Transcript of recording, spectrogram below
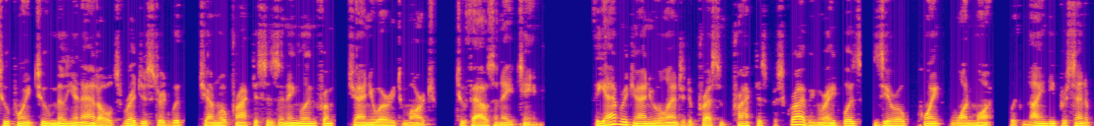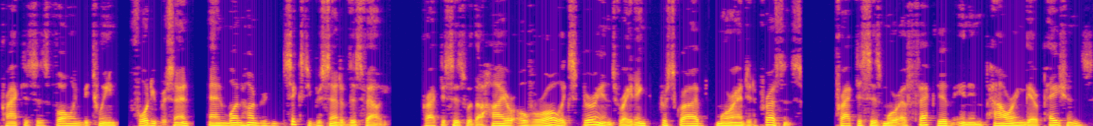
2.2 million adults registered with general practices in England from January to March 2018. The average annual antidepressant practice prescribing rate was 0.11. with 90% of practices falling between 40% and 160% of this value. Practices with a higher overall experience rating prescribed more antidepressants. Practices more effective in empowering their patients,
